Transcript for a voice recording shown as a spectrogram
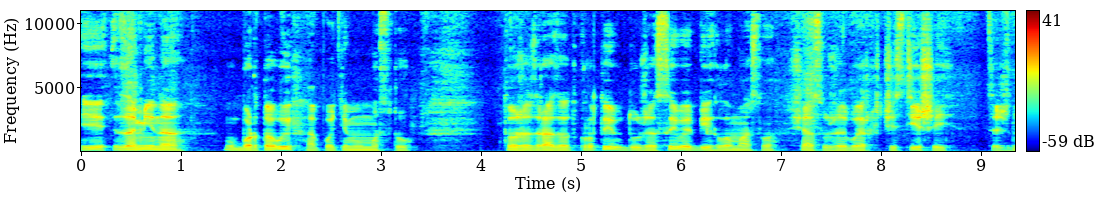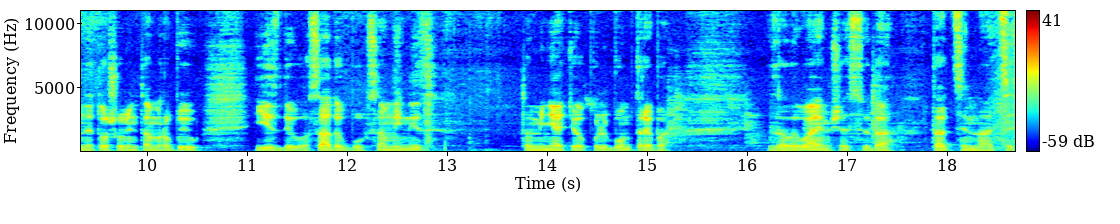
І заміна у бортових, а потім у мосту. Теж зразу відкрутив, дуже сиве бігло масло. Зараз вже верх чистіший. Це ж не то, що він там робив. Їздив, осадок був самий низ. То міняти його по-любому треба. Заливаємо зараз сюди ТАТ-17.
